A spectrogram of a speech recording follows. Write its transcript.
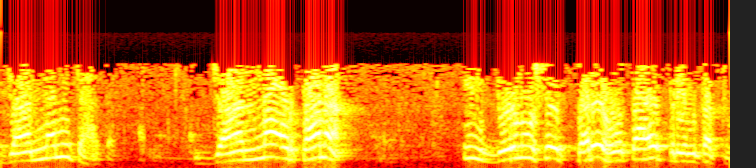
जानना नहीं चाहता। जानना और पाना, इन दोनों से परे होता है प्रेम तत्व।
